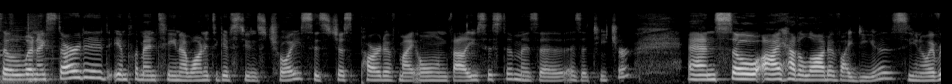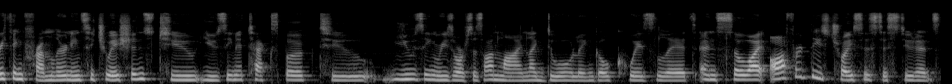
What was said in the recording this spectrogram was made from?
So when I started implementing, I wanted to give students choice. It's just part of my own value system as a, as a teacher. And so I had a lot of ideas, you know, everything from learning situations to using a textbook to using resources online like Duolingo, Quizlet. And so I offered these choices to students.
